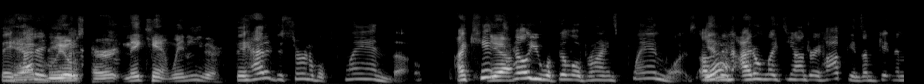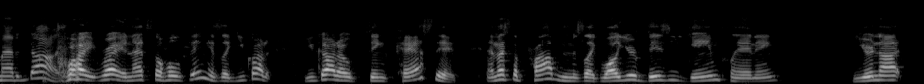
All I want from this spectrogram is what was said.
They yeah, had a Julio's hurt, and they can't win either. They had a discernible plan, though. I can't Yeah. tell you what Bill O'Brien's plan was, other Yeah. than I don't like DeAndre Hopkins. I'm getting him out of Dodge. Right, right, and that's the whole thing. Is like you got to you got to think past it, and that's the problem. Is like while you're busy game planning, you're not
